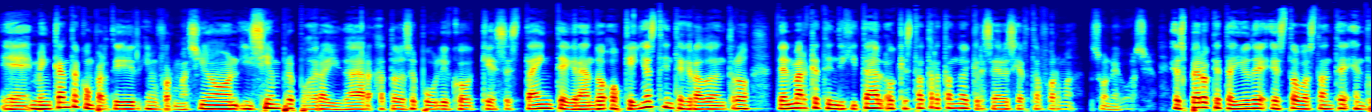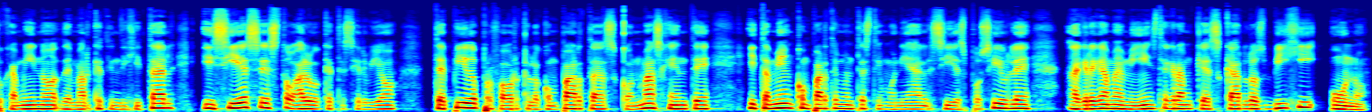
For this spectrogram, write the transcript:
Eh, me encanta compartir información y siempre poder ayudar a todo ese público que se está integrando o que ya está integrado dentro del marketing digital o que está tratando de crecer de cierta forma su negocio. Espero que te ayude esto bastante en tu camino de marketing digital y si es esto algo que te sirvió, te pido por favor que lo compartas con más gente y también compárteme un testimonial si es posible. Agrégame a mi Instagram que es carlosvigi1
